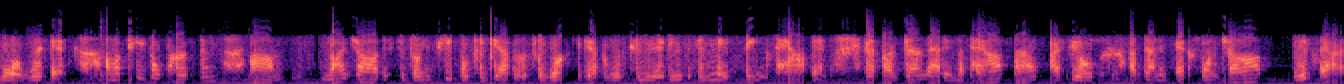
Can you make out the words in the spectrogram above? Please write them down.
more with it. I'm a people person. Um, my job is to bring people together, to work together with communities and make things happen. And if I've done that in the past, I, I feel I've done an excellent job with that.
